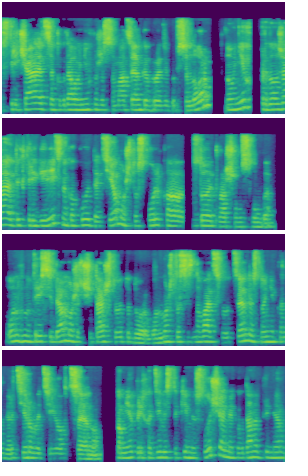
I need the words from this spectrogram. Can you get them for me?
встречается, когда у них уже самооценка вроде бы все норм, но у них продолжает их триггерить на какую-то тему, что сколько стоит ваша услуга. Он внутри себя может считать, что это дорого. Он может осознавать свою ценность, но не конвертировать ее в цену. Ко мне приходили с такими случаями, когда, например,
